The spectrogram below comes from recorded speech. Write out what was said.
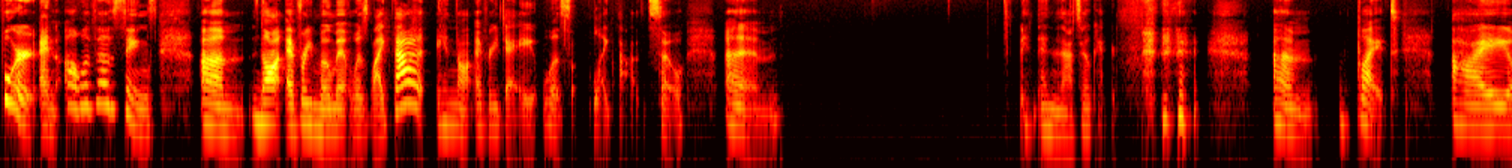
fort and all of those things. Um, not every moment was like that and not every day was like that. So, um and that's okay. um, but I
